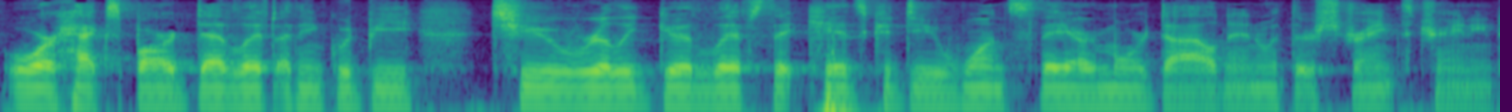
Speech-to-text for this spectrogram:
or hex bar deadlift i think would be two really good lifts that kids could do once they are more dialed in with their strength training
